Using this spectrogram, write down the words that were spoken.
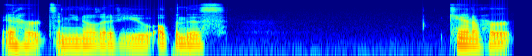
it hurts and you know that if you open this can of hurt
